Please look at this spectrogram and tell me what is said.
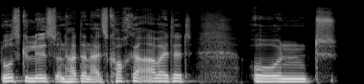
losgelöst und hat dann als Koch gearbeitet und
